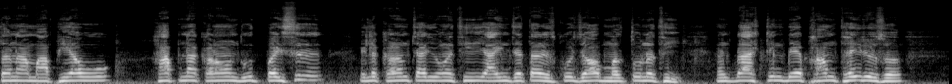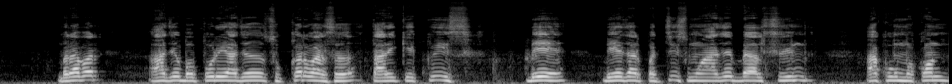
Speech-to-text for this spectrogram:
તના માફિયાઓ હાપના કણોનું દૂધ પૈસે એટલે કર્મચારીઓમાંથી આવીને જતા રહેશે કોઈ જવાબ મળતો નથી. અને બ્લાસ્ટિંગ બે ફાર્મ થઈ રહ્યો છે. બરાબર? આજે બપોરે, આજે શુક્રવાર છે. તારીખ એકવીસ બે બે હજાર પચીસમાં. આજે બ્લાસ્ટિંગ આખું મકાન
